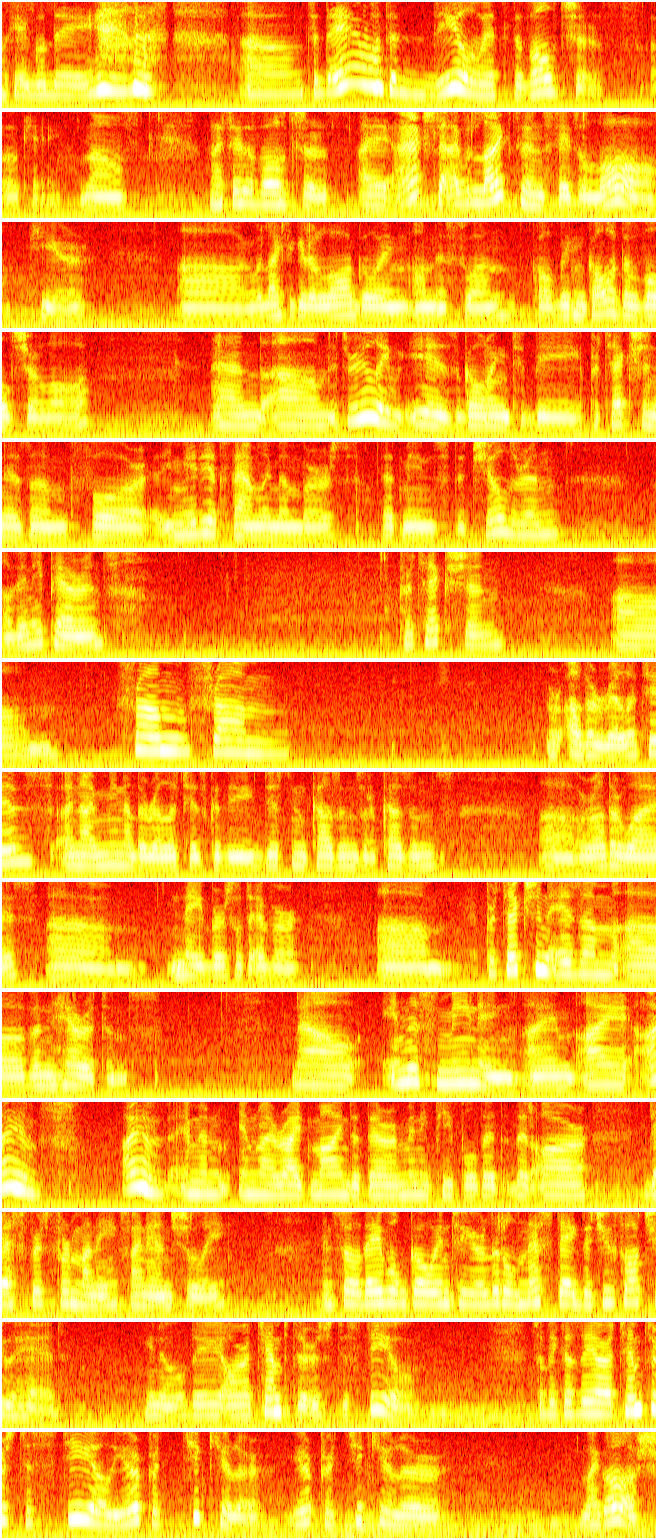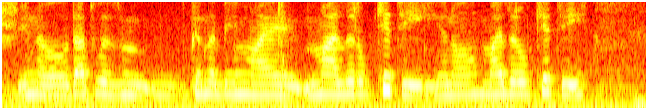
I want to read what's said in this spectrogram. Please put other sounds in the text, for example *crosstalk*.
Okay, good day. *laughs* um, today I want to deal with the vultures. Okay, now when I say the vultures, I, I actually I would like to instate a law here. Uh, I would like to get a law going on this one. Called we can call it the vulture law, and um, it really is going to be protectionism for immediate family members. That means the children of any parent. Protection um, from from other relatives, and I mean other relatives could be distant cousins or cousins uh, or otherwise, um, neighbors, whatever. Um, protectionism of inheritance. Now, in this meaning, I'm I I have I have in, in my right mind that there are many people that that are desperate for money financially and so they will go into your little nest egg that you thought you had. You know, they are attempters to steal. So because they are attempters to steal your particular, your particular, my gosh, you know, that was gonna be my my little kitty, you know, my little kitty,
